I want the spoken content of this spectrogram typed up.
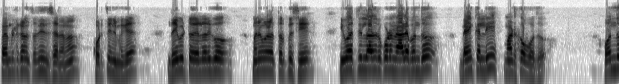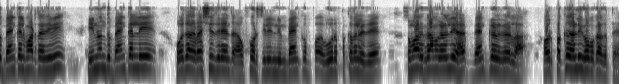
ಪ್ಯಾಮ್ಲೆಟ್ಗಳನ್ನು ತಂದಿದ್ದೀನಿ ಸರ್ ನಾನು, ಕೊಡ್ತೀನಿ ನಿಮಗೆ. ದಯವಿಟ್ಟು ಎಲ್ಲರಿಗೂ ಮನೆಗಳನ್ನು ತಲುಪಿಸಿ. ಇವತ್ತಿಲ್ಲ ಅಂದರೂ ಕೂಡ ನಾಳೆ ಬಂದು ಬ್ಯಾಂಕಲ್ಲಿ ಮಾಡ್ಕೋಬೋದು. ಒಂದು ಬ್ಯಾಂಕಲ್ಲಿ ಮಾಡ್ತಾ ಇದ್ದೀವಿ ಇನ್ನೊಂದು ಬ್ಯಾಂಕಲ್ಲಿ ಹೋದಾಗ ರಶ್ ಇದ್ರೆ ಅಂತ ಅಫ್ಕೋರ್ಸ್ ಇಲ್ಲಿ ನಿಮ್ಮ ಬ್ಯಾಂಕ್ ಊರ ಪಕ್ಕದಲ್ಲಿದೆ. ಸುಮಾರು ಗ್ರಾಮಗಳಲ್ಲಿ ಬ್ಯಾಂಕ್ಗಳಿರಲ್ಲ, ಅವ್ರ ಪಕ್ಕದ ಹಳ್ಳಿಗೆ ಹೋಗಬೇಕಾಗುತ್ತೆ.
